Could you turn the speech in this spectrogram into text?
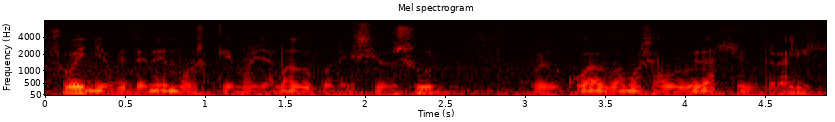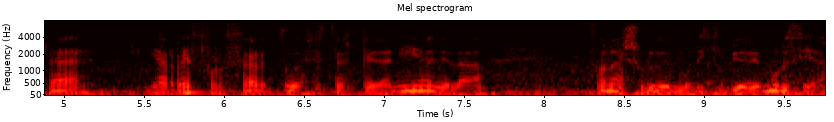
sueño que tenemos, que hemos llamado Conexión Sur, por el cual vamos a volver a centralizar y a reforzar todas estas pedanías de la zona sur del municipio de Murcia.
